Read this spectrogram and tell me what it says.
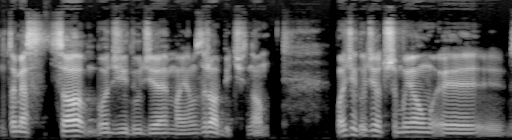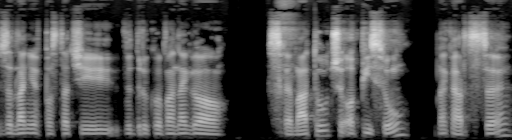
Natomiast co młodzi ludzie mają zrobić? No, młodzi ludzie otrzymują y, zadanie w postaci wydrukowanego schematu czy opisu na kartce,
